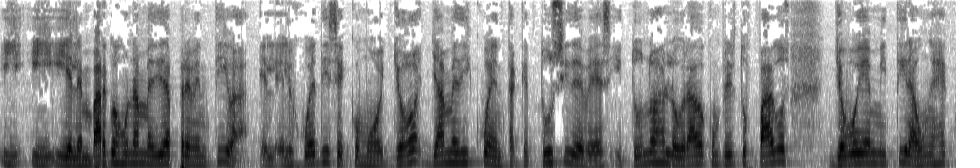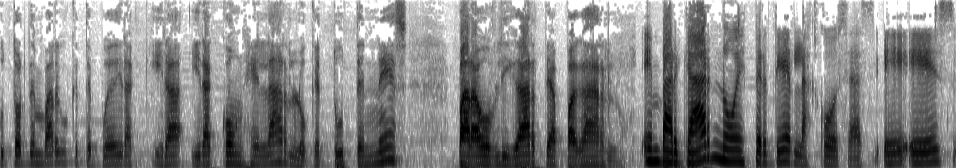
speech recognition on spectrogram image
y, y, el embargo es una medida preventiva. El, el, juez dice, como yo ya me di cuenta que tú sí debes y tú no has logrado cumplir tus pagos, yo voy a emitir a un ejecutor de embargo que te puede ir a, ir a, ir a congelar lo que tú tenés para obligarte a pagarlo. Embargar no es perder las cosas, e, es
